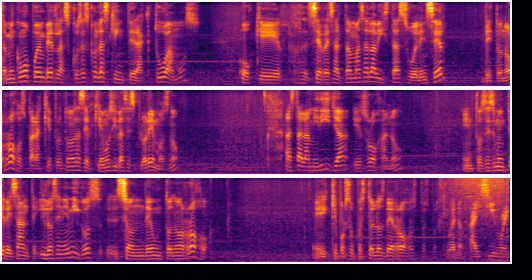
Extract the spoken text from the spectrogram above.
también como pueden ver las cosas con las que interactuamos o que se resaltan más a la vista suelen ser de tonos rojos para que pronto nos acerquemos y las exploremos, ¿no? Hasta la mirilla es roja, ¿no? Entonces es muy interesante. Y los enemigos eh, son de un tono rojo. Eh, que por supuesto los ve rojos, pues porque bueno, I see red.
